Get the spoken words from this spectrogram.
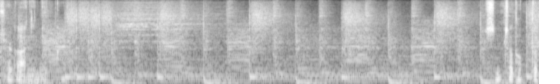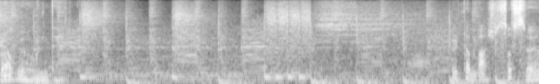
죄가 아니니까. 진짜 덥더라고요 근데. 일단 맛있었어요.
